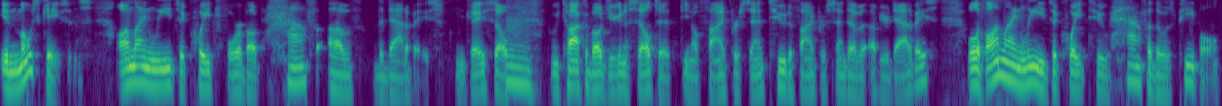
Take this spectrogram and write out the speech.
in most cases, online leads equate for about half of the database. Okay. So, mm. we talk about you're going to sell to, you know, 5%, 2 to 5% of, of your database. Well, if online leads equate to half of those people,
